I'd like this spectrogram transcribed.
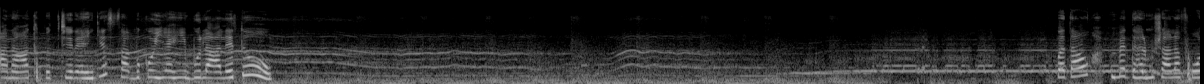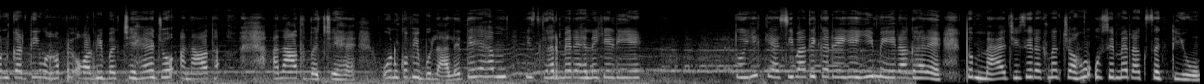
अनाथ बच्चे रहेंगे, सबको यहीं बुला ले तू। बताओ, मैं धर्मशाला फ़ोन करती वहाँ पे और भी बच्चे हैं जो अनाथ अनाथ बच्चे हैं। उनको भी बुला लेते हैं हम इस घर में रहने के लिए। तो ये कैसी बातें कर रही है? ये मेरा घर है तो मैं जिसे रखना चाहूँ, उसे मैं रख सकती हूँ।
